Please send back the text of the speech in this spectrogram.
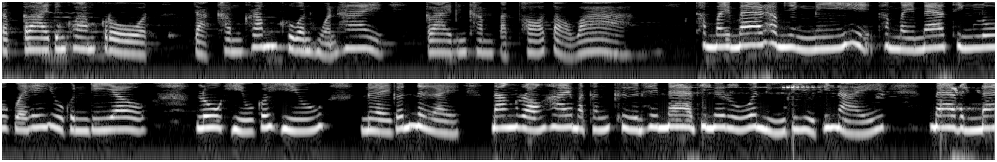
กับกลายเป็นความโกรธ จากคำคร่ำครวญหวนให้ กลายเป็นคำตัดพ้อต่อว่า ทำไมแม่ทำอย่างนี้ ทำไมแม่ทิ้งลูกไว้ให้อยู่คนเดียว ลูกหิวก็หิว เหนื่อยก็เหนื่อย นั่งร้องไห้มาทั้งคืนให้แม่ที่ไม่รู้ว่าหนีไปอยู่ที่ไหน แม่เป็นแม่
